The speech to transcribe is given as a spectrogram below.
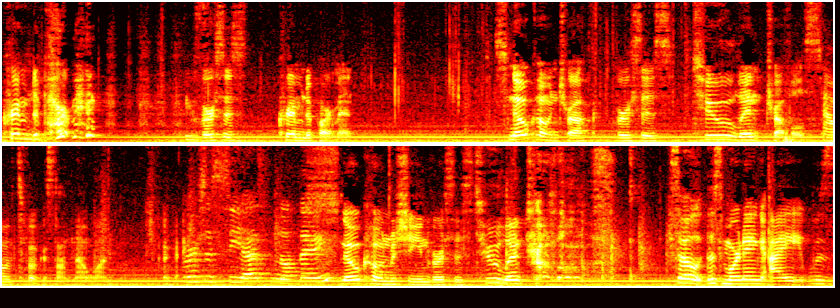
crim department. versus crim department. Snow cone truck versus two lint truffles. now it's focused on that one okay Versus CS, nothing. Snow cone machine versus two lint truffles. so this morning i was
